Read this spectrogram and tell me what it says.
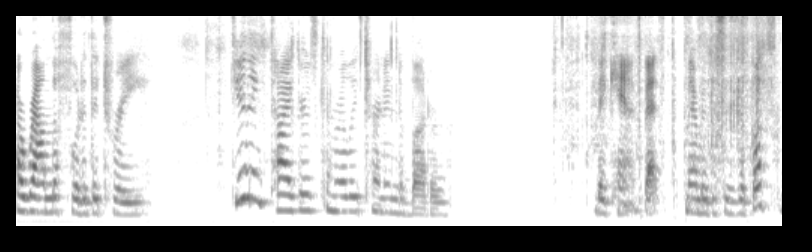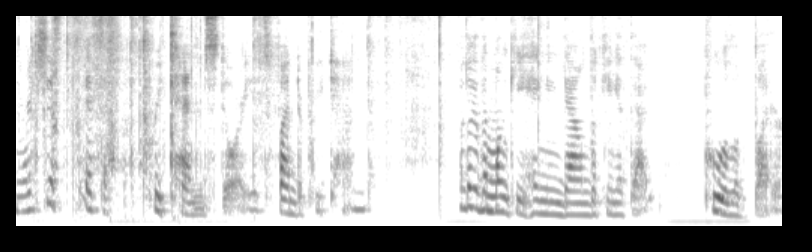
around the foot of the tree. Do you think tigers can really turn into butter? They can't, but remember this is a book. It's just, it's a pretend story. It's fun to pretend. Look at the monkey hanging down looking at that pool of butter.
